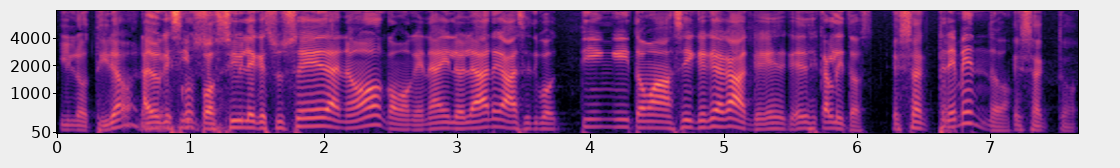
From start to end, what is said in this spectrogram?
Y lo tiraban. Algo el que es coso. imposible que suceda, ¿no? Como que nadie lo larga, hace tipo tingui, toma así, que queda acá, que es, que es de Carlitos. Exacto. Tremendo. Exacto.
